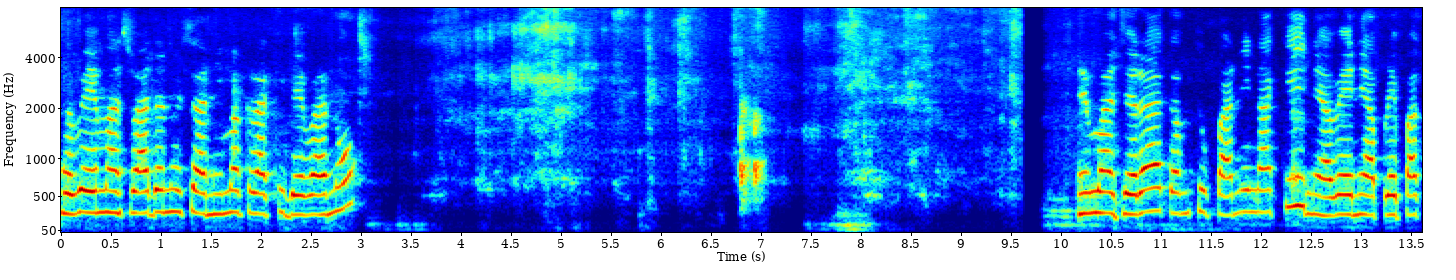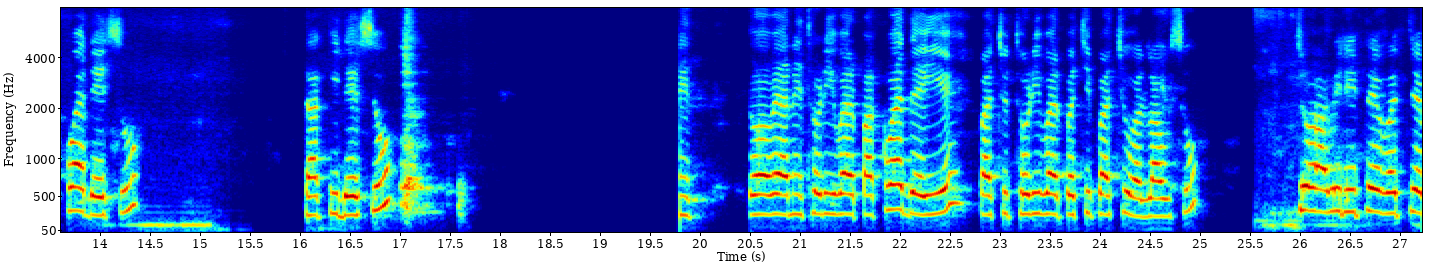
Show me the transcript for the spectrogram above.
હવે એમાં સ્વાદ અનુસાર નિમક રાખી દેવાનું. એમાં જરાક અમથું પાણી નાખી ને હવે એને આપણે પાકવા દેશું. ઢાંકી દેશું. તો હવે આને થોડી વાર પાકવા દઈએ. પાછું થોડી વાર પછી પાછું હલાવશું. જો આવી રીતે વચ્ચે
